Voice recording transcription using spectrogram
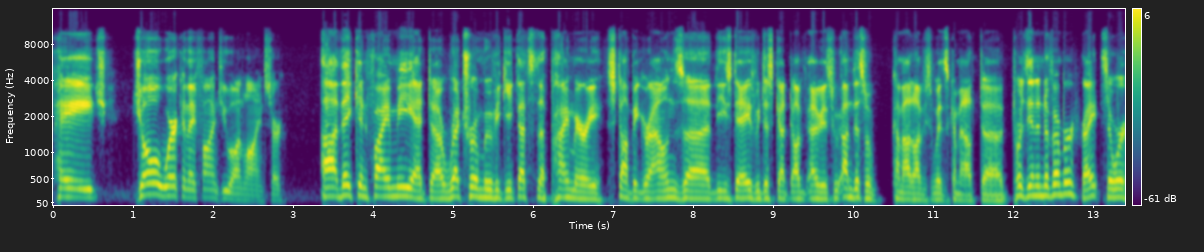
page. Joel, where can they find you online, sir? Uh, they can find me at uh, Retro Movie Geek. That's the primary stomping grounds uh, these days. We just got obviously. Um, this will come out obviously. when This come out uh, towards the end of November, right? So we're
